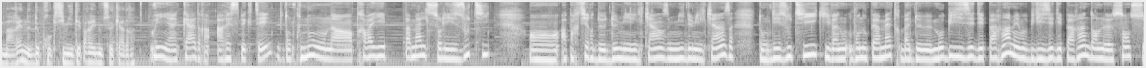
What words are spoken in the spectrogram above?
marraine de proximité. Parlez-nous de ce cadre. Oui, il y a un cadre à donc nous, on a travaillé pas mal sur les outils à partir de 2015, mi-2015. Donc des outils qui vont nous permettre bah, de mobiliser des parrains, mais mobiliser des parrains dans le sens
